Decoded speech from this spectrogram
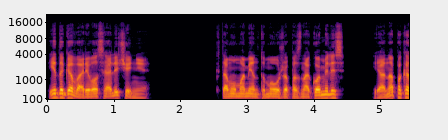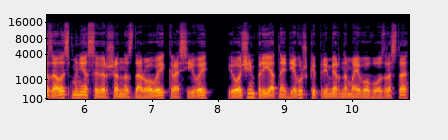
и договаривался о лечении. К тому моменту мы уже познакомились, и она показалась мне совершенно здоровой, красивой и очень приятной девушкой примерно моего возраста,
